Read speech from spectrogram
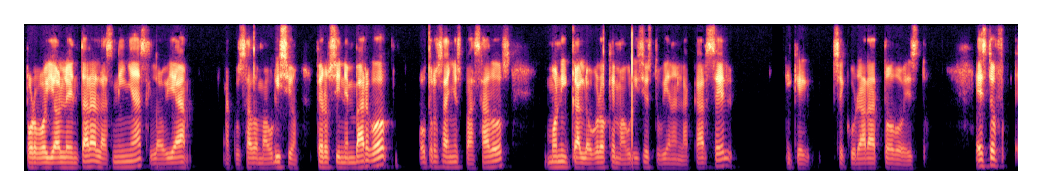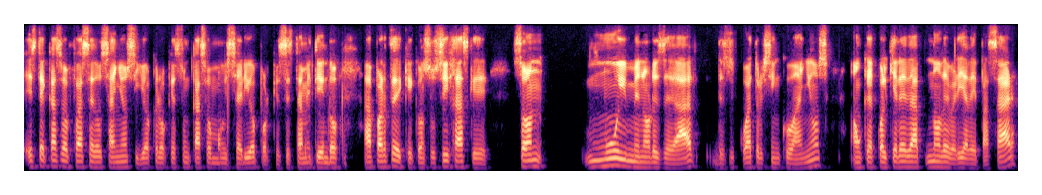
por violentar a las niñas, lo había acusado Mauricio. Pero sin embargo, otros años pasados, Mónica logró que Mauricio estuviera en la cárcel y que se curara todo esto. Esto, este caso fue hace dos años y yo creo que es un caso muy serio porque se está metiendo, aparte de que con sus hijas que son muy menores de edad, de sus cuatro y cinco años, aunque a cualquier edad no debería de pasar,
